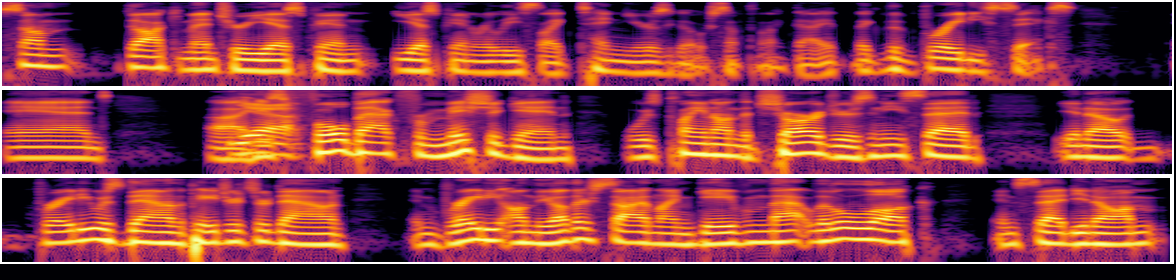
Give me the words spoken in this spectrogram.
some documentary ESPN ESPN released like 10 years ago or something like that, like the Brady Six. And uh, yeah. his fullback from Michigan was playing on the Chargers, and he said, you know, Brady was down, the Patriots were down, and Brady on the other sideline gave him that little look and said, you know, I'm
